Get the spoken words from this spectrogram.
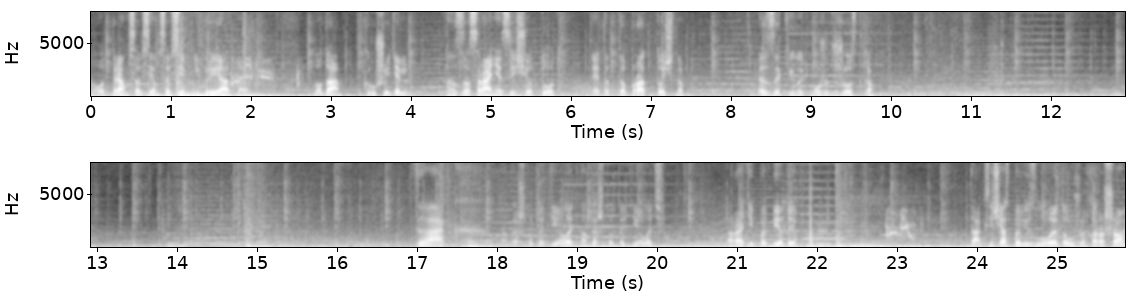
Ну вот прям совсем-совсем неприятное. Ну да, крушитель засранец еще тот. Этот-то брат точно закинуть может жестко. Так, надо что-то делать, надо что-то делать ради победы. Так, сейчас повезло, это уже хорошо.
